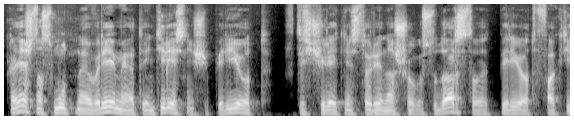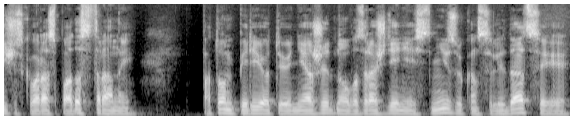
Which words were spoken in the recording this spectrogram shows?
конечно, смутное время – это интереснейший период в тысячелетней истории нашего государства, период фактического распада страны, потом период ее неожиданного возрождения снизу, консолидации,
